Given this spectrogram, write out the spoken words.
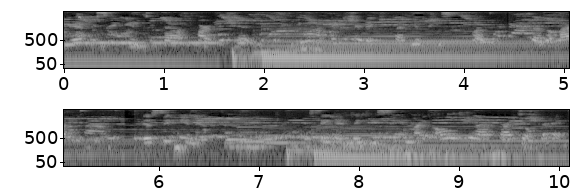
you ever sit into the partnership, you want to make sure that you have your pieces covered. Because a lot of times they'll sit here and they're fool, they sit here and make you seem like, oh yeah, I got your back.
